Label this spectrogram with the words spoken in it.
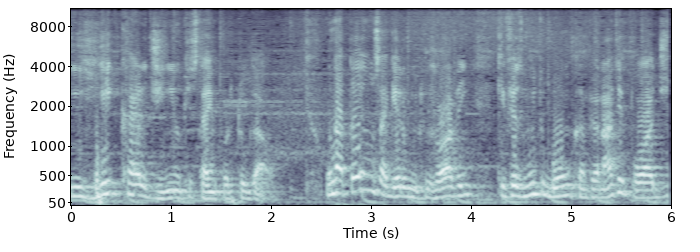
e Ricardinho, que está em Portugal. O Natan é um zagueiro muito jovem que fez muito bom campeonato e pode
